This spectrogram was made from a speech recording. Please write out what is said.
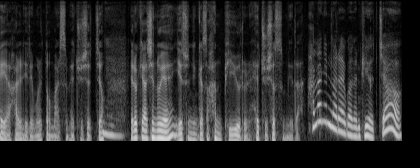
해야 할 일임을 또 말씀해 주셨죠. 네. 이렇게 하신 후에 예수님께서 한 비유를 해 주셨습니다. 하나님 나라에 관한 비유였죠.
